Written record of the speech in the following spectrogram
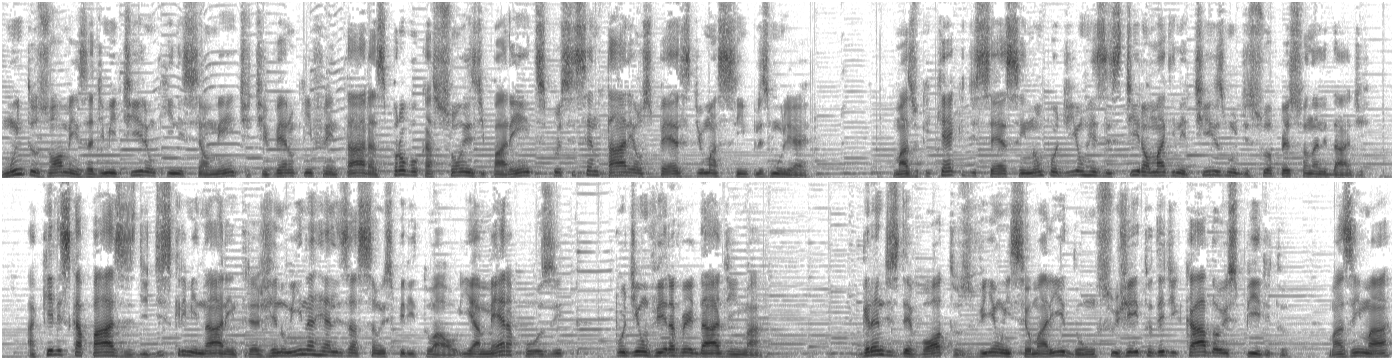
Muitos homens admitiram que inicialmente tiveram que enfrentar as provocações de parentes por se sentarem aos pés de uma simples mulher. Mas o que quer que dissessem, não podiam resistir ao magnetismo de sua personalidade. Aqueles capazes de discriminar entre a genuína realização espiritual e a mera pose podiam ver a verdade em Má. Grandes devotos viam em seu marido um sujeito dedicado ao espírito, mas em Má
